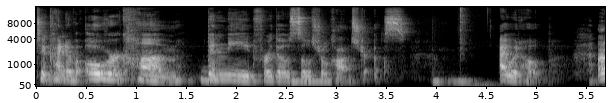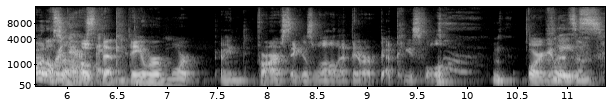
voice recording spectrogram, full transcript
to kind of overcome the need for those social constructs. I would hope. I would also hope sake. that they were more, I mean, for our sake as well, that they were a peaceful organism. Please.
